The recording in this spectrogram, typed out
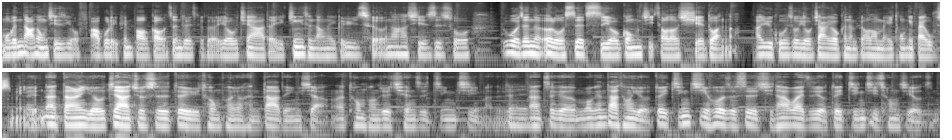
摩根大通其实有发布了一篇报告，针对这个油价的一个经济成长的一个预测。那它其实是说，如果真的俄罗斯的石油供给遭到切断了，它预估。说油价有可能飙到每桶一百五十美元，那当然油价就是对于通膨有很大的影响，那通膨就牵制经济嘛，对不对？对，那这个摩根大通有对经济或者是其他外资有对经济冲击有什么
